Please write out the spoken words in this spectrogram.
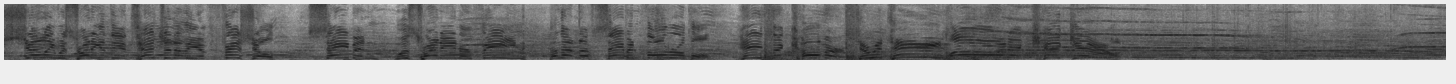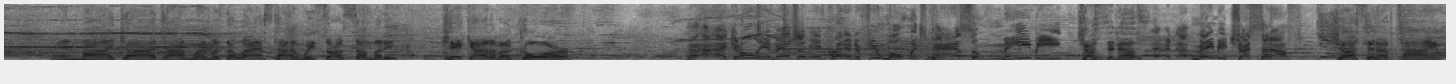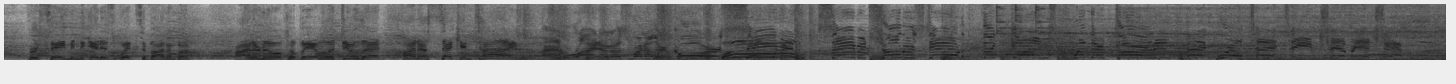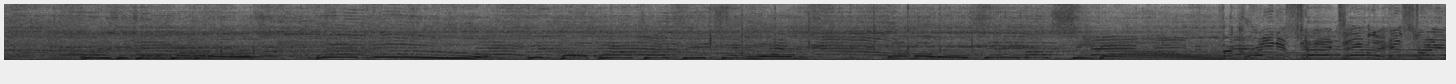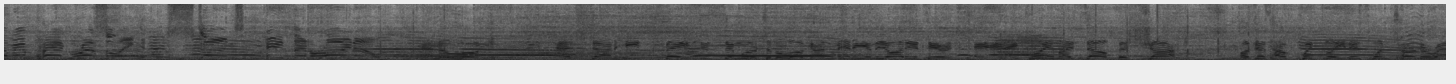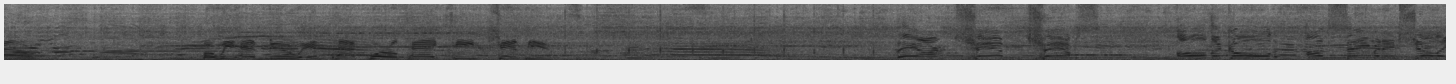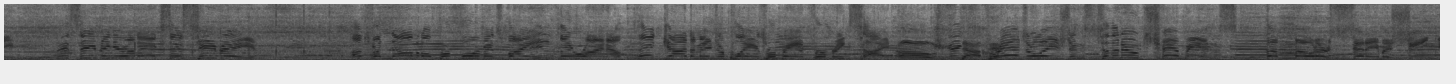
Shelley was trying to get the attention of the official. Sabin was trying to intervene, and that left Sabin vulnerable. He's the cover. To retain! Oh, and a kick out. And my God, Tom, when was the last time we saw somebody kick out of a gore? I, can only imagine. I mean, granted, a few moments passed, so maybe, Just enough. uh, maybe just enough. Just enough time for Sabin to get his wits about him, but I don't know if he'll be able to do that on a second time. And Rhino goes for another gore. Whoa! Sabin, to the look on many in the audience here, and, including myself, the shock of just how quickly this one turned around. But we have new Impact World Tag Team Champions. They are champ champs. All the gold on Sabin and Shelley. This evening here on AXS TV. A phenomenal performance by Heath and Rhino. Thank God the major players were banned from ringside. Oh, stop it. Congratulations to the new champions, the Motor City Machine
